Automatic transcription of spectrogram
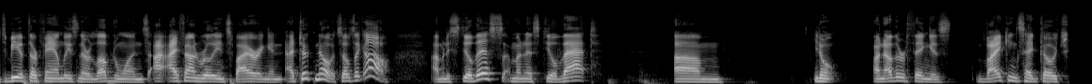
to be with their families and their loved ones, I, I found really inspiring. And I took notes. I was like, oh, I'm going to steal this. I'm going to steal that. Um, you know, another thing is Vikings head coach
